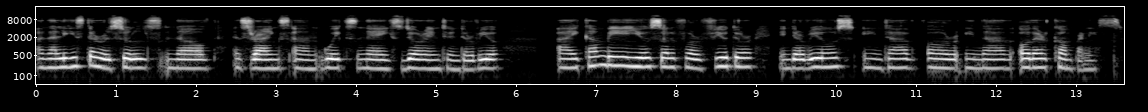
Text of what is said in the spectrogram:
analyze the results, note strengths and weaknesses during the interview. I can be useful for future interviews in TAB or in other companies.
